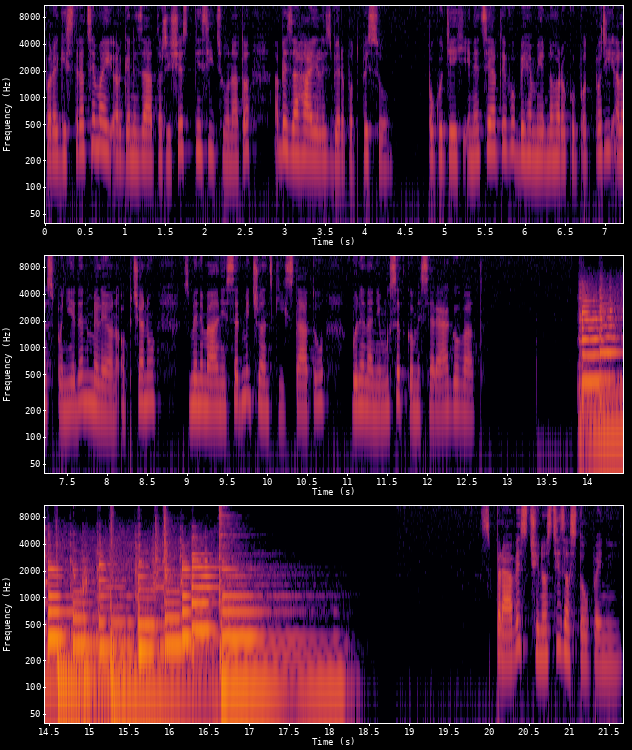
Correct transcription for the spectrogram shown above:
Po registraci mají organizátoři 6 měsíců na to, aby zahájili sběr podpisů. Pokud jejich iniciativu během jednoho roku podpoří alespoň 1 milion občanů z minimálně sedmi členských států, bude na ně muset komise reagovat. Zprávy z činnosti zastoupení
